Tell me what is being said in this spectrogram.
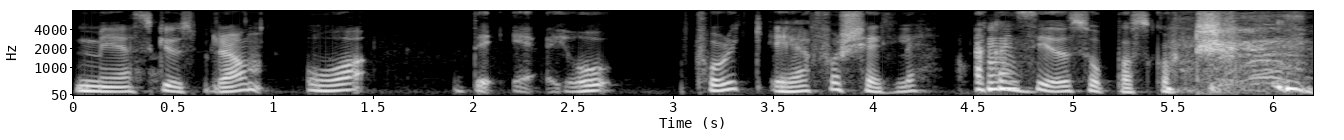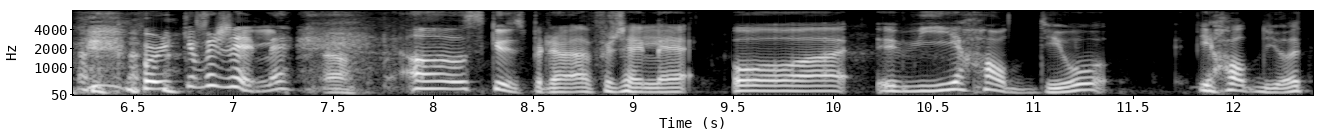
med skuespillerne. Og det er jo Folk er forskjellige. Jeg kan si det såpass kort. Folk er forskjellige. Og skuespillere er forskjellige. Og vi hadde jo, vi hadde jo et,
